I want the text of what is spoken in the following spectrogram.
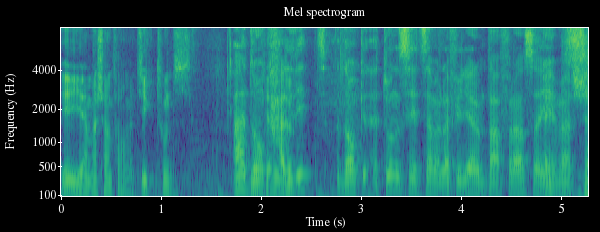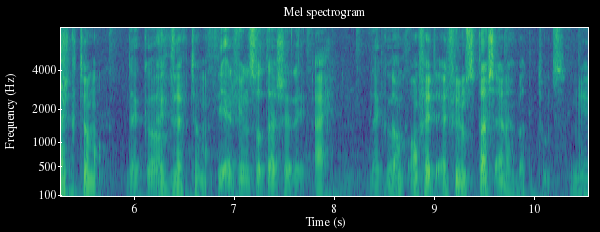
et IMH informatique Tunis. اه دونك Donc, il y avait حليت دونك تونس يتسمى لا فيليال نتاع فرنسا هي ماش Exactement. داكور Exactement. في 2016 هذا Ouais. داكور Donc en fait, 2016 انا هبطت تونس, mais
